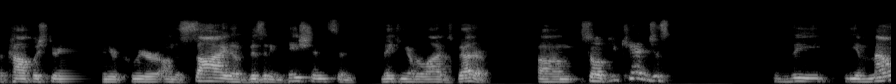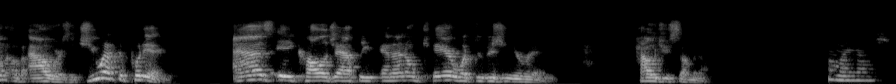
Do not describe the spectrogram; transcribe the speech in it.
accomplished during your career on the side of visiting patients and making other lives better. Um, so if you can't just the the amount of hours that you have to put in as a college athlete, and I don't care what division you're in, how would you sum it up? Oh my gosh.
